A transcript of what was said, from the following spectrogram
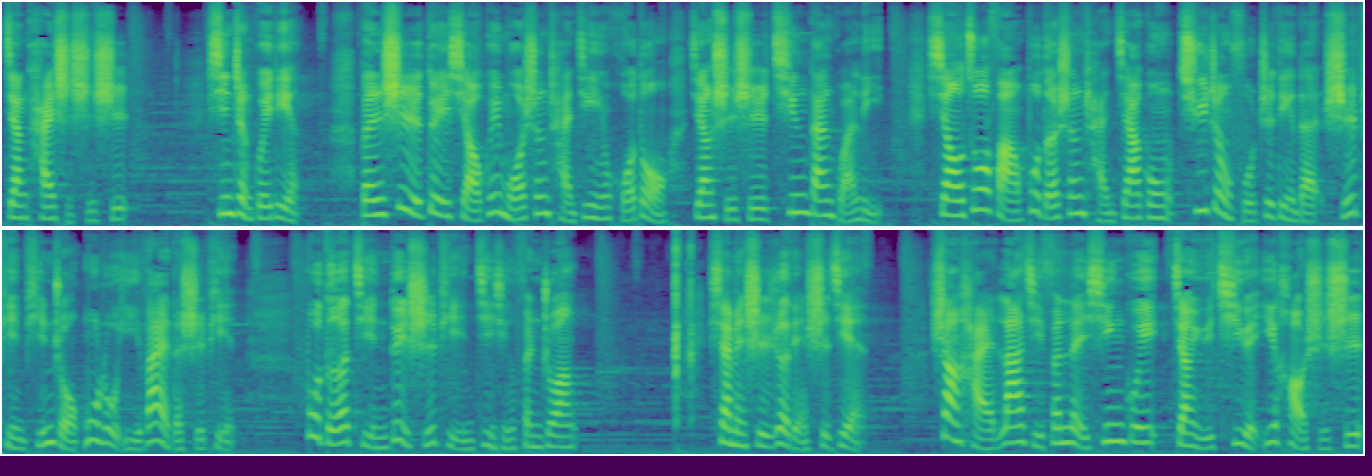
将开始实施。新政规定。本市对小规模生产经营活动将实施清单管理，小作坊不得生产加工区政府制定的食品品种目录以外的食品，不得仅对食品进行分装。下面是热点事件：上海垃圾分类新规将于七月一号实施，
